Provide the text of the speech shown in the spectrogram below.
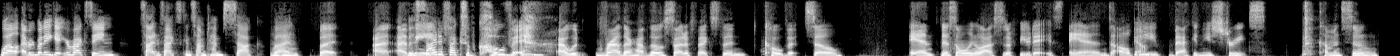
Well, everybody get your vaccine. Side effects can sometimes suck, but Mhm. but I, I the mean, side effects of COVID. I would rather have those side effects than COVID. So, and this only lasted a few days, and I'll Yeah. be back in these streets coming soon.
